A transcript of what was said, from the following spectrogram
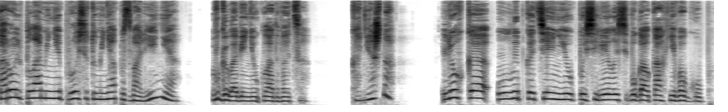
Король пламени просит у меня позволения? В голове не укладывается. Конечно. Легкая улыбка тенью поселилась в уголках его губ.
